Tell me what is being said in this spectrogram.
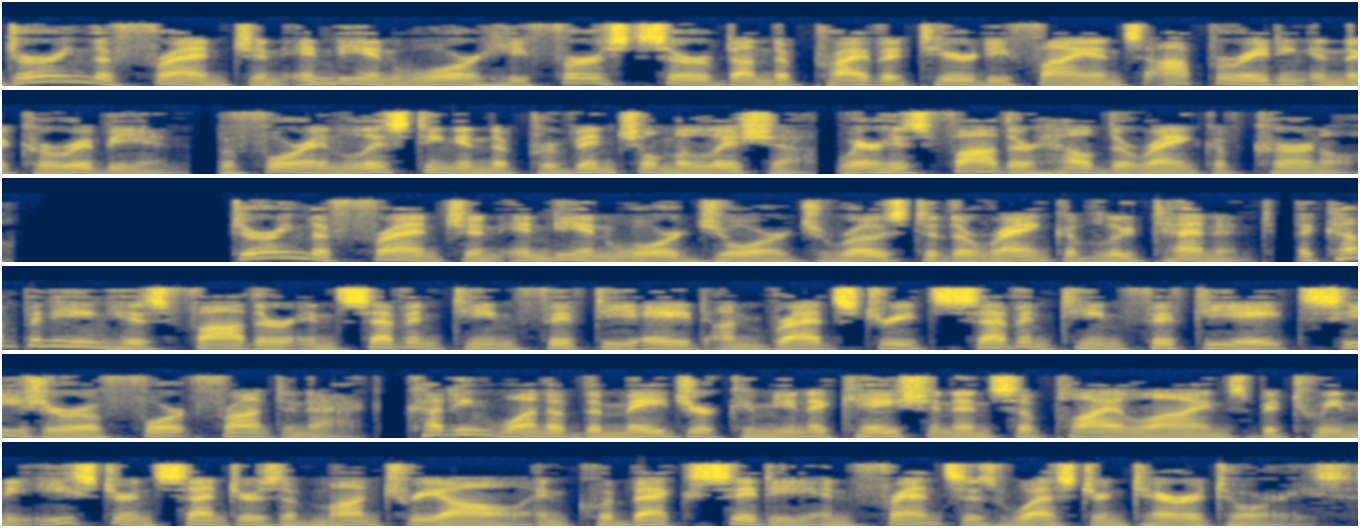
During the French and Indian War he first served on the privateer Defiance operating in the Caribbean, before enlisting in the provincial militia, where his father held the rank of colonel. During the French and Indian War George rose to the rank of lieutenant, accompanying his father in 1758 on Bradstreet's 1758 seizure of Fort Frontenac, cutting one of the major communication and supply lines between the eastern centres of Montreal and Quebec City and France's western territories.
